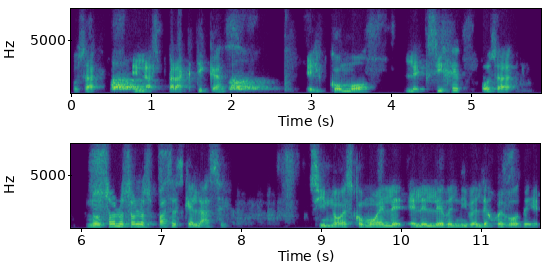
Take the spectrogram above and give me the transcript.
O sea, en las prácticas, el cómo le exige, o sea, no solo son los pases que él hace, sino es como él, él eleva el nivel de juego de,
